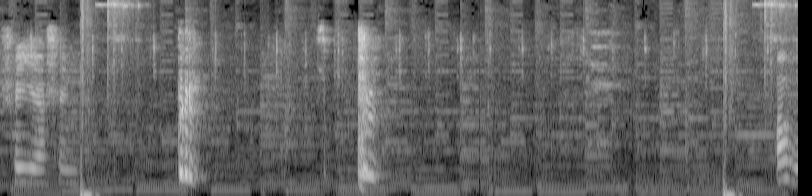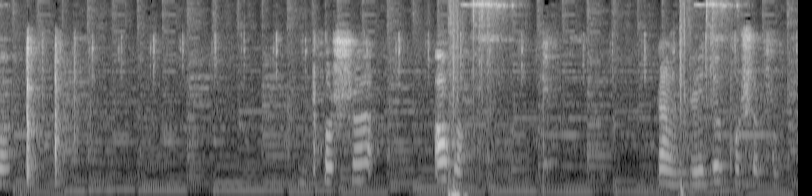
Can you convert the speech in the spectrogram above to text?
Shiny, la shiny. Au revoir. Le prochain, au revoir. Non, les deux prochains points.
